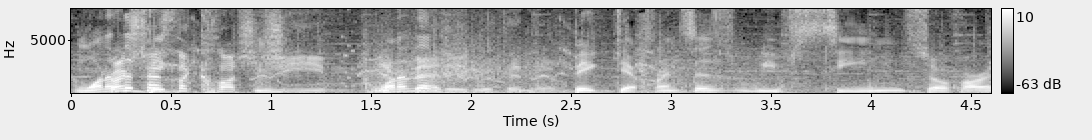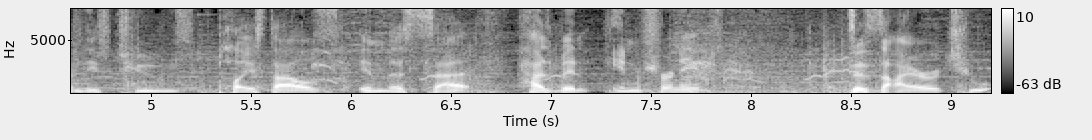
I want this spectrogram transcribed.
One Rex of the big, the clutch mm, gene one of the big differences we've seen so far in these two playstyles in this set has been Infernape's desire to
